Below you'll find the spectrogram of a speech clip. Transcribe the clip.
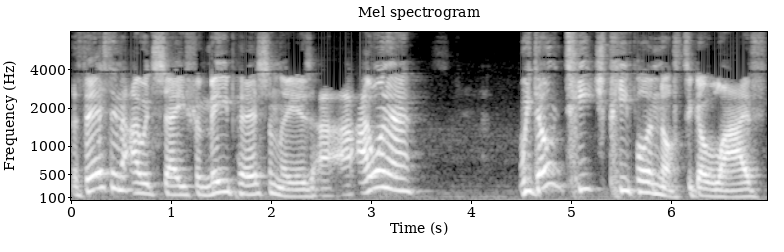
the first thing that I would say for me personally is I, I, want to. We don't teach people enough to go live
